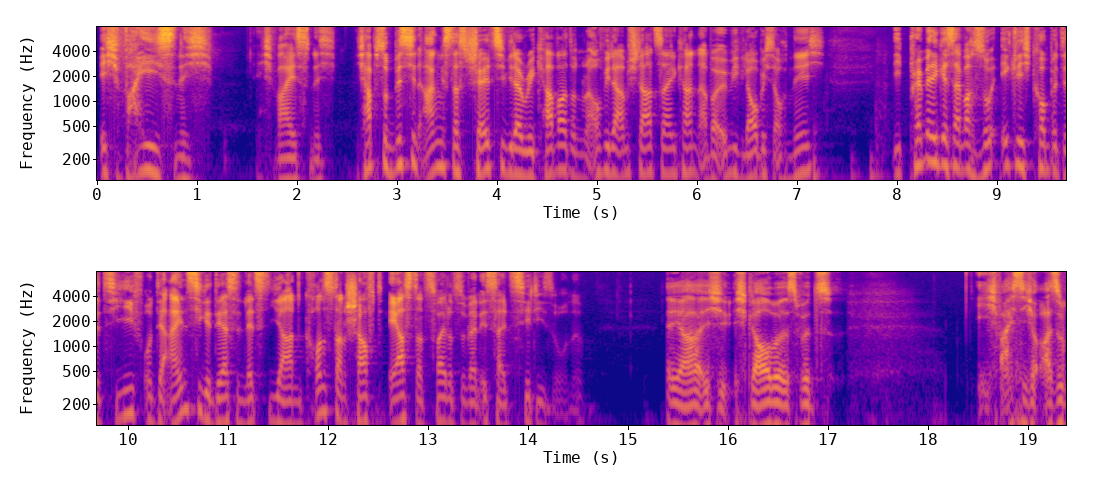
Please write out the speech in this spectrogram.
ich weiß nicht. Ich weiß nicht. Ich habe so ein bisschen Angst, dass Chelsea wieder recovert und dann auch wieder am Start sein kann, aber irgendwie glaube ich es auch nicht die Premier League ist einfach so eklig kompetitiv und der Einzige, der es in den letzten Jahren konstant schafft, Erster, Zweiter zu werden, ist halt City so, ne? Ja, ich, ich glaube, es wird. Ich weiß nicht, also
